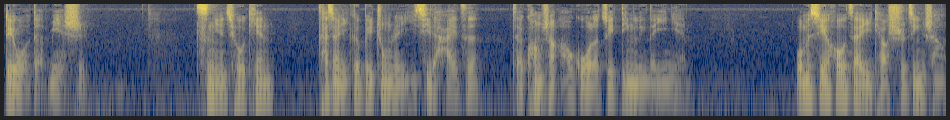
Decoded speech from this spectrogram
对我的蔑视。次年秋天，他像一个被众人遗弃的孩子，在矿上熬过了最丁咛的一年。我们邂逅在一条石径上。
